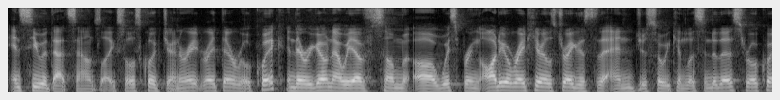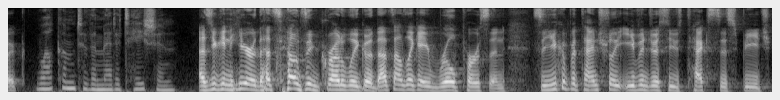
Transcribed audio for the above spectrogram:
and see what that sounds like. So let's click generate right there real quick, and there we go. Now we have some uh, whispering audio right here. Let's drag this to the end just so we can listen to this real quick. Welcome to the meditation. As you can hear, that sounds incredibly good. That sounds like a real person. So you could potentially even just use text to speech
